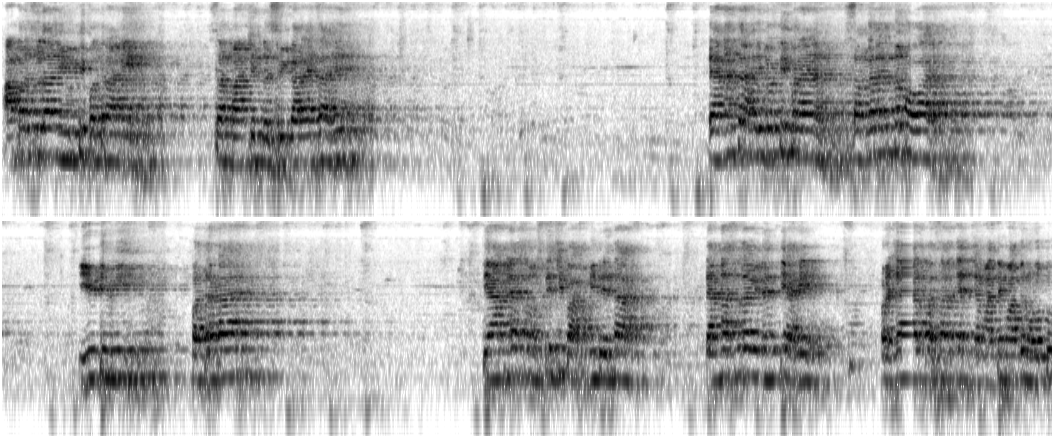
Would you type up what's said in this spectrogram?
आपण सुद्धा नियुक्ती पत्राने सन्मान चिन्ह स्वीकारायचं आहे. त्यानंतर हरिभक्तीपरायण संगरत्न पवार ई टीव्ही पत्रकार. ते आपल्या संस्थेची बातमी देतात. त्यांना सुद्धा विनंती आहे. प्रचार प्रसार त्यांच्या माध्यमातून होतो.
